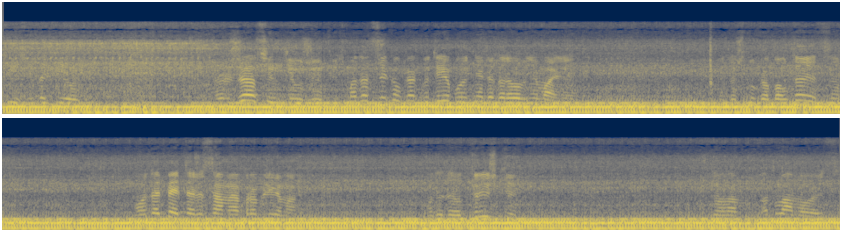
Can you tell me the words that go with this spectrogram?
Здесь вот такие вот ржавчинки уже. То есть мотоцикл как бы требует некоторого внимания. Эта штука болтается. Вот опять та же самая проблема. Вот это вот крышки, что она отламывается.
